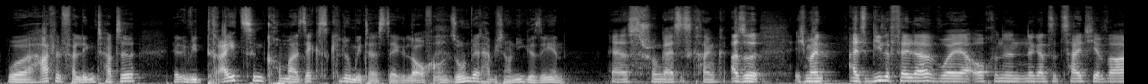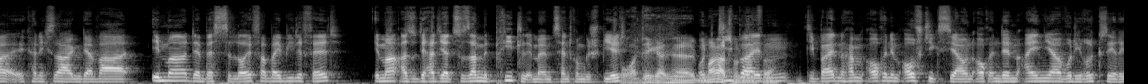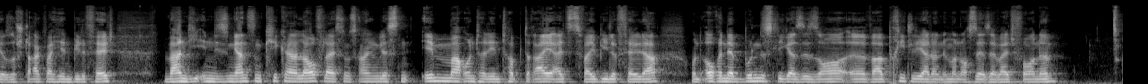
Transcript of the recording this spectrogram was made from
wo er Hartl verlinkt hatte. Der hat irgendwie 13,6 Kilometer ist der gelaufen Boah. und so einen Wert habe ich noch nie gesehen. Ja, das ist schon geisteskrank. Also, ich meine, als Bielefelder, wo er ja auch eine, eine, ganze Zeit hier war, kann ich sagen, der war immer der beste Läufer bei Bielefeld. Immer, also der hat ja zusammen mit Prietl immer im Zentrum gespielt. Boah, Digga, der Und die beiden, die beiden haben auch in dem Aufstiegsjahr und auch in dem einen Jahr, wo die Rückserie so stark war hier in Bielefeld, waren die in diesen ganzen Kicker-Laufleistungsranglisten immer unter den Top 3 als zwei Bielefelder. Und auch in der Bundesliga-Saison äh, war Prietl ja dann immer noch sehr, sehr weit vorne.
